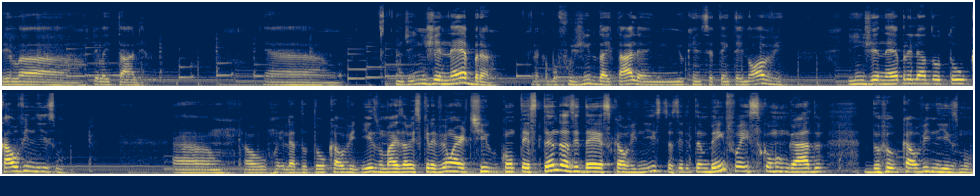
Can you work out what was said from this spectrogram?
pela, pela Itália. É, onde em Genebra, ele acabou fugindo da Itália em 1579 e em Genebra ele adotou o calvinismo. Ah, ele adotou o calvinismo, mas ao escrever um artigo contestando as ideias calvinistas, ele também foi excomungado do calvinismo.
